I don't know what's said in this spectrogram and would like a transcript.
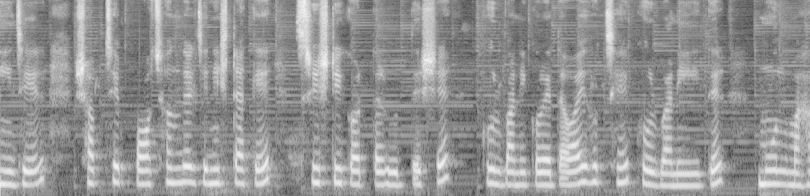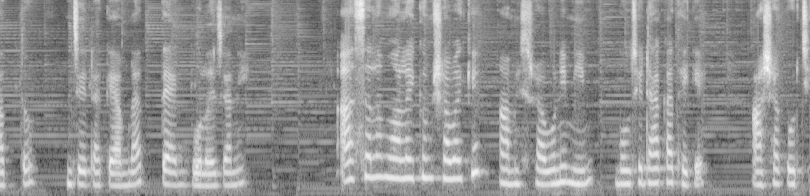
নিজের সবচেয়ে পছন্দের জিনিসটাকে সৃষ্টিকর্তার উদ্দেশ্যে কুরবানি করে দেওয়াই হচ্ছে কুরবানি ঈদের মূল মাহাত্ম, যেটাকে আমরা ত্যাগ বলে জানি। আসসালামু আলাইকুম সবাইকে, আমি শ্রাবণী মিম, বলছি ঢাকা থেকে। আশা করছি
